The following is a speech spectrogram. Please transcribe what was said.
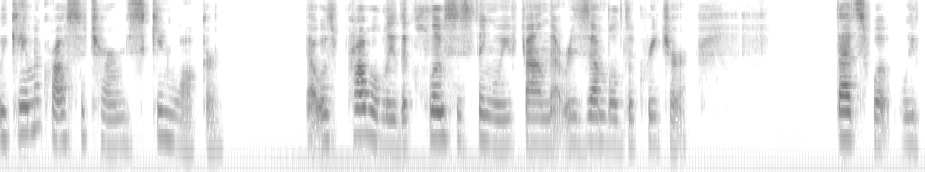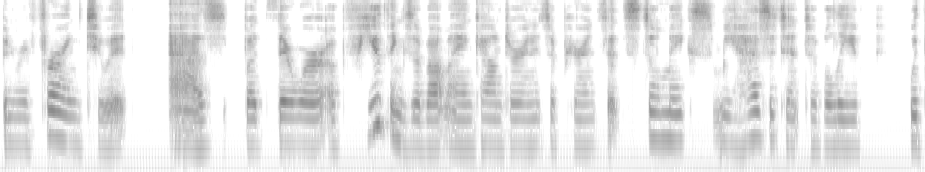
We came across the term skinwalker. That was probably the closest thing we found that resembled the creature. That's what we've been referring to it as, but there were a few things about my encounter and its appearance that still makes me hesitant to believe with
